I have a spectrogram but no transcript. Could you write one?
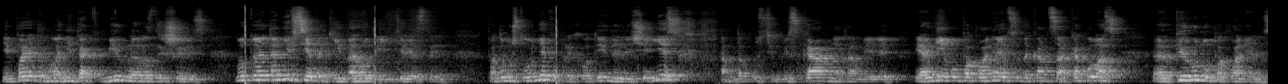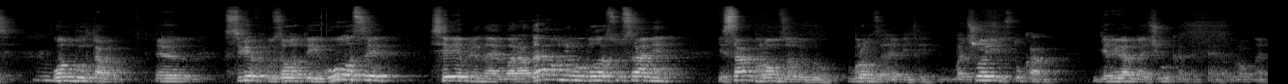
И поэтому они так мирно разрешились. Ну, то это не все такие народы интересные. Потому что у некоторых вот идолы еще есть, там, допустим, без камня, там, или, и они ему поклоняются до конца. Как у нас э, Перуну поклонялись. Он был там, э, сверху золотые волосы, серебряная борода у него была с усами, и сам бронзовый был, бронзой обитый. Большой стукан, деревянная чурка такая огромная.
